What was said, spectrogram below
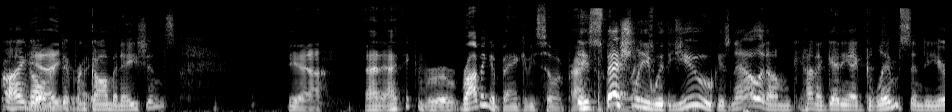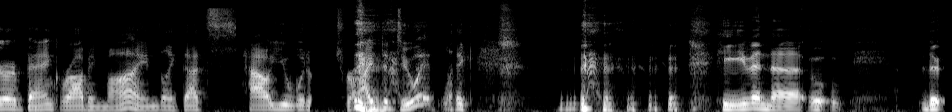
trying all the different right. combinations. Yeah, and I think robbing a bank could be so impractical. Especially with you, because now that I'm kind of getting a glimpse into your bank robbing mind, like that's how you would have tried to do it. Like, he even uh, the,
